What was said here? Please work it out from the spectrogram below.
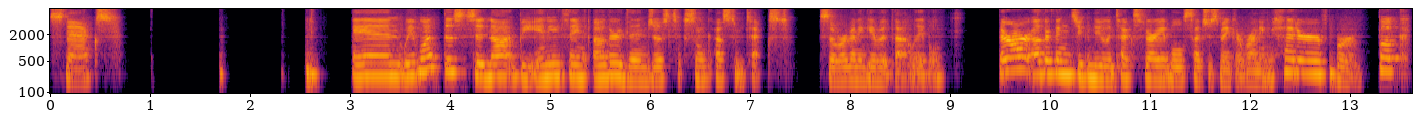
snacks. And we want this to not be anything other than just some custom text. So we're going to give it that label. There are other things you can do with text variables, such as make a running header for a book.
